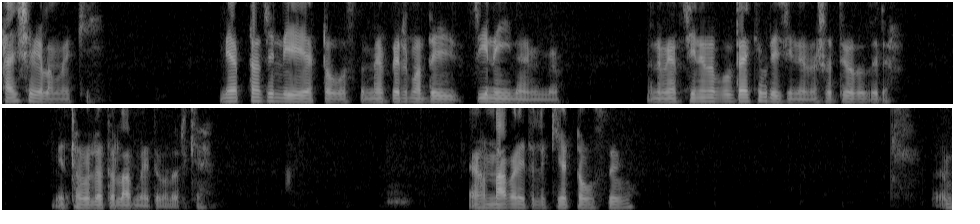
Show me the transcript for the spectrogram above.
ফাইসে গেলাম নাকি? ম্যাপ না চিনি এই একটা অবস্থা। ম্যাপের মধ্যে চিনেই না আমি ম্যাপ মানে ম্যাপ চিনে না বলতে একেবারেই চিনে না, সত্যি কথা যেটা। মিথ্যা বলে তো লাভ নাই তোমাদেরকে। এখন না পারি তাহলে কি একটা অবস্থা দেবো আমি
